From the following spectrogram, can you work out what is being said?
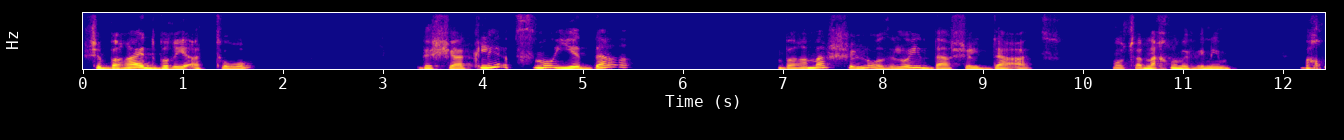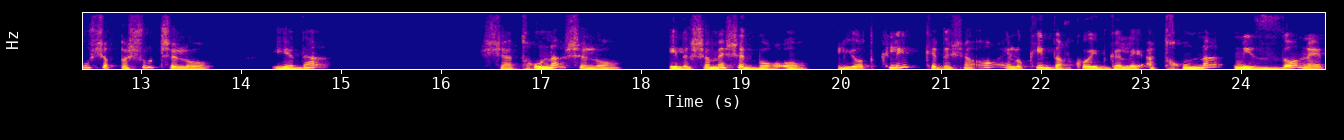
שברא את בריאתו, ושהכלי עצמו ידע ברמה שלו, זה לא ידע של דעת, כמו שאנחנו מבינים. בחוש הפשוט שלו, ידע שהתכונה שלו היא לשמש את בוראו, להיות כלי כדי שהאור האלוקי דרכו יתגלה. התכונה ניזונת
